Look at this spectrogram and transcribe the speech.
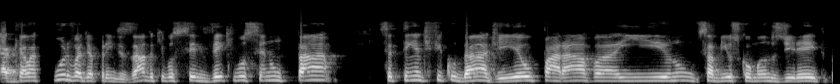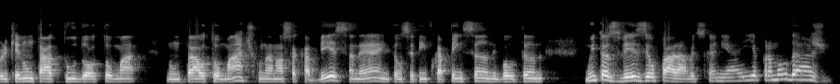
é aquela curva de aprendizado que você vê que você não está você tem a dificuldade. E eu parava e eu não sabia os comandos direito, porque não está tudo automático não está automático na nossa cabeça, né? Então você tem que ficar pensando e voltando. Muitas vezes eu parava de escanear e ia para moldagem.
